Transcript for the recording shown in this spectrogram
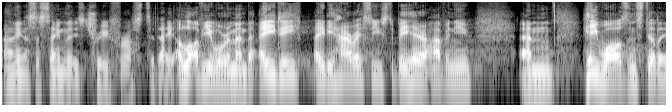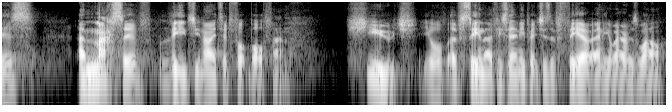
And I think that's the same that is true for us today. A lot of you will remember AD, AD Harris, used to be here at Avenue. Um, he was and still is a massive Leeds United football fan. Huge. You'll have seen that if you see any pictures of Theo anywhere as well.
